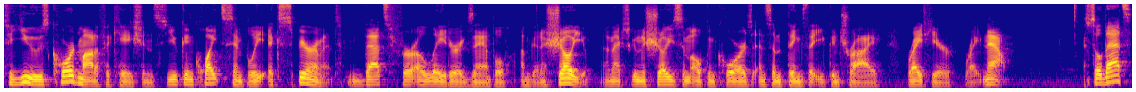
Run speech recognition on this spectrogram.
to use chord modifications. You can quite simply experiment. That's for a later example I'm going to show you. I'm actually going to show you some open chords and some things that you can try right here, right now. So that's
